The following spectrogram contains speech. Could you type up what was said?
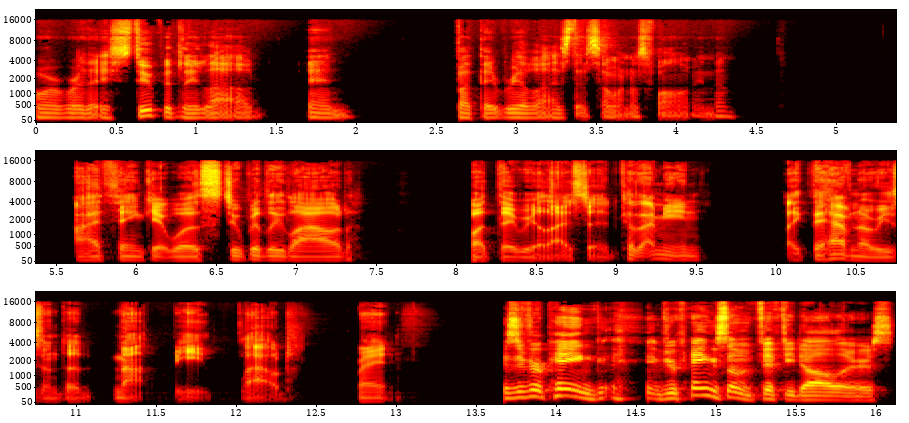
or were they stupidly loud and but they realized that someone was following them? I think it was stupidly loud, but they realized it. Because, I mean, like, they have no reason to not be loud, right? Because if you're paying if you're paying someone fifty dollars,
